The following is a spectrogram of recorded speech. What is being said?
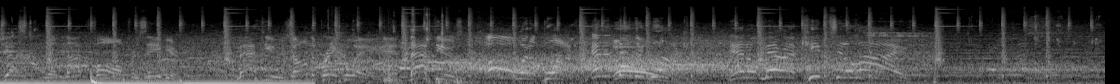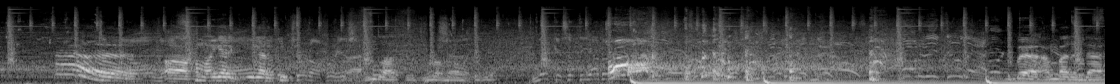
Just will not fall for Xavier. Matthews on the breakaway. And Matthews, oh, what a block. And another oh. block. And O'Mara keeps it alive. Oh, come on, you gotta, you gotta keep. Ah, he lost his romance again. Lucas at the other How did he do that? Bro, I'm about to die.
